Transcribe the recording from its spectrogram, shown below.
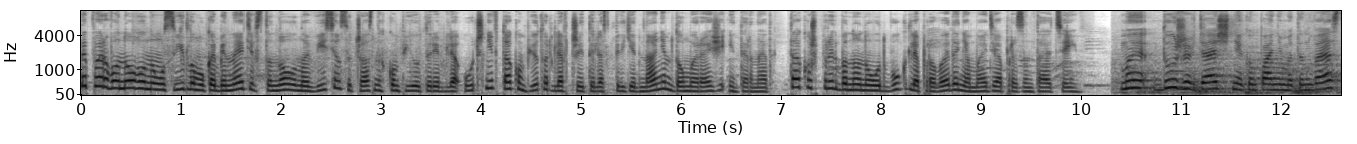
Тепер в оновленому світлому кабінеті встановлено вісім сучасних комп'ютерів для учнів та комп'ютер для вчителя з під'єднанням до мережі інтернет. Також придбано ноутбук для проведення медіапрезентацій. Ми дуже вдячні компанії Метинвест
